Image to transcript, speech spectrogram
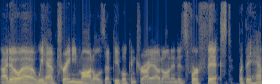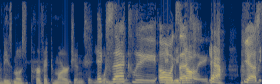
I know uh, we have training models that people can try out on, and it's for fixed, but they have these most perfect margins that you. Exactly. Oh, And you exactly. Yeah, Yes. I, mean,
